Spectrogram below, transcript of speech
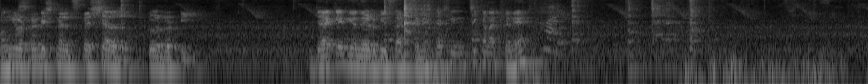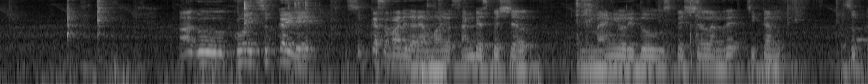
ಮಂಗಳೂರು ಟ್ರೆಡಿಷನಲ್ ಸ್ಪೆಷಲ್ ಕೋಳಿ ರೊಟ್ಟಿ. ಜಾಕ್ಲಿನ್ಗೆ ಒಂದು ಎರಡು ಪೀಸ್ ಹಾಕ್ತೇನೆ. ಜಾಕ್ಲಿನ್ ಚಿಕನ್ ಹಾಕ್ತೇನೆ. ಹಾಗೂ ಕೋಳಿ ಸುಕ್ಕ ಇದೆ. ಸುಕ್ಕ ಸಹ ಮಾಡಿದ್ದಾರೆ ಅಮ್ಮ, ಇವತ್ತು ಸಂಡೇ ಸ್ಪೆಷಲ್ ಮ್ಯಾಂಗ್ಳೂರಿದ್ದು ಸ್ಪೆಷಲ್ ಅಂದರೆ ಚಿಕನ್ ಸುಕ್ಕ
